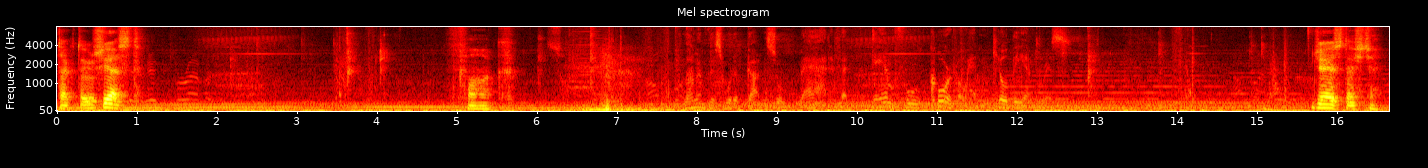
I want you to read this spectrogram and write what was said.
Tak to już jest. Fuck. None of this would have gotten so bad if that damn fool Corvo hadn't killed the Empress. Gdzie jesteście?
